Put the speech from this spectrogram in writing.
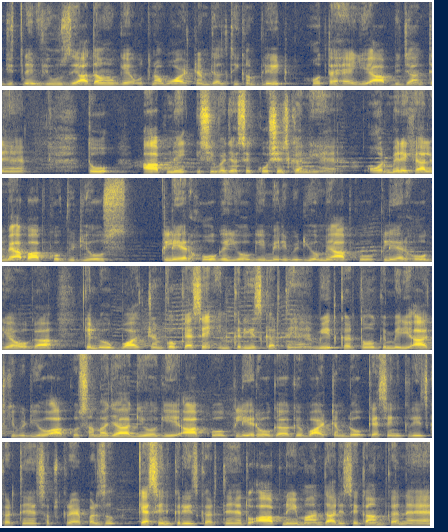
जितने व्यूज़ ज़्यादा होंगे उतना वॉच टाइम जल्दी कंप्लीट होता है, ये आप भी जानते हैं। तो आपने इसी वजह से कोशिश करनी है। और मेरे ख्याल में अब आपको वीडियोस क्लियर हो गई होगी। मेरी वीडियो में आपको क्लियर हो गया होगा कि लोग वॉच टाइम को कैसे इंक्रीज़ करते हैं। उम्मीद करता हूँ कि मेरी आज की वीडियो आपको समझ आ गई होगी आपको क्लियर होगा कि वॉच टाइम लोग कैसे इंक्रीज़ करते हैं सब्सक्राइबर्स कैसे इंक्रीज़ करते हैं। तो आपने ईमानदारी से काम करना है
